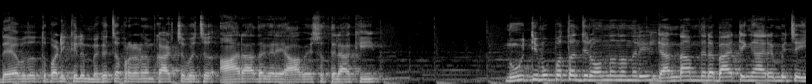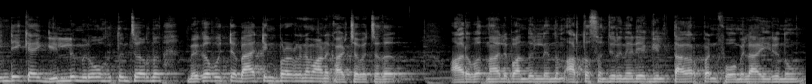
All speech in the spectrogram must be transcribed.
ദേവദത്ത് പടിക്കലും മികച്ച പ്രകടനം കാഴ്ചവെച്ച് ആരാധകരെ ആവേശത്തിലാക്കി. നൂറ്റി മുപ്പത്തഞ്ചിന് ഒന്നെന്ന നിലയിൽ രണ്ടാം ദിന ബാറ്റിംഗ് ആരംഭിച്ച ഇന്ത്യയ്ക്കായി ഗില്ലും രോഹിത്തും ചേർന്ന് മികവുറ്റ ബാറ്റിംഗ് പ്രകടനമാണ് കാഴ്ചവെച്ചത്. അറുപത്തിനാല് പന്തിൽ നിന്നും അർദ്ധ സെഞ്ചുറി നേടിയ ഗിൽ തകർപ്പൻ ഫോമിലായിരുന്നു.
